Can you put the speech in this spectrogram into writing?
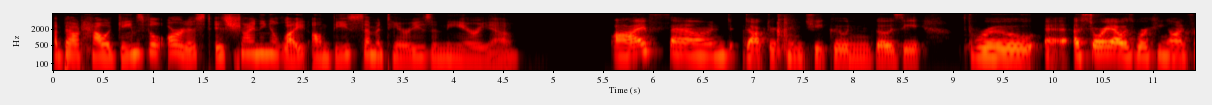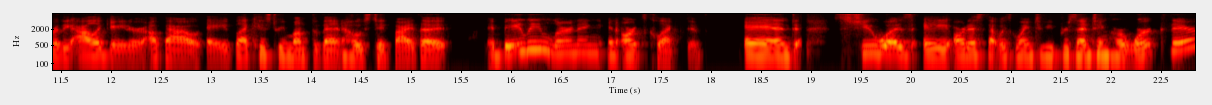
about how a Gainesville artist is shining a light on these cemeteries in the area. I found Dr. Queen Chiku Ngozi through a story I was working on for the Alligator about a Black History Month event hosted by the Bailey Learning and Arts Collective. And she was a artist that was going to be presenting her work there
